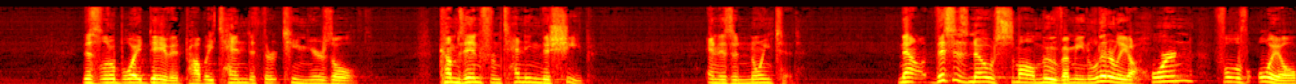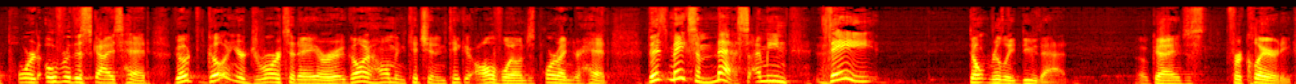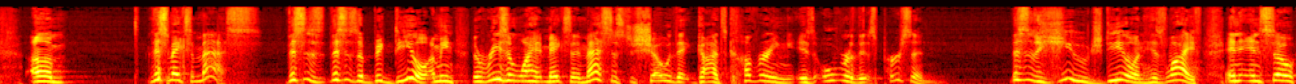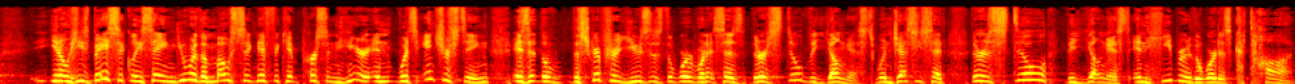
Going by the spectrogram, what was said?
this little boy David, probably 10 to 13 years old, comes in from tending the sheep. and is anointed. Now, this is no small move. I mean, literally a horn full of oil poured over this guy's head. Go, go in your drawer today or go at home in kitchen and take olive oil and just pour it on your head. This makes a mess. I mean, they don't really do that, okay? Just for clarity. Um, this makes a mess. This is, this is a big deal. I mean, the reason why it makes a mess is to show that God's covering is over this person. This is a huge deal in his life. And, and so, you know, he's basically saying, You are the most significant person here. And what's interesting is that the, the scripture uses the word when it says, There is still the youngest. When Jesse said, There is still the youngest, in Hebrew, the word is katan.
